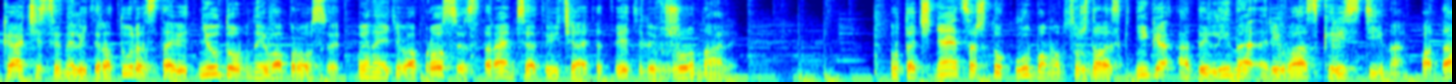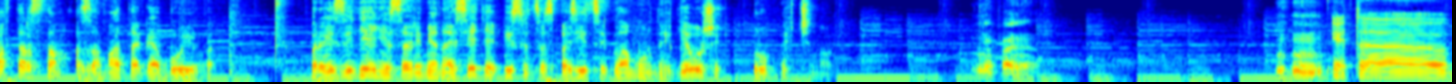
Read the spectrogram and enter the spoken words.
Качественная литература ставит неудобные вопросы. Мы на эти вопросы стараемся отвечать, ответили в журнале. Уточняется, что клубом обсуждалась книга Аделина Ривас Кристина под авторством Азамата Габуева. В произведении современной Осетии описывается с позиции гламурных девушек и крупных чиновников. Ну, понятно. Это...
